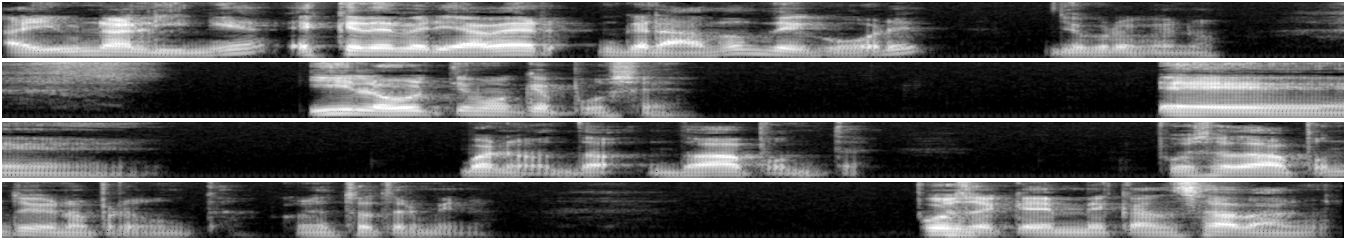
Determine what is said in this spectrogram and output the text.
¿Hay una línea? ¿Es que debería haber grados de gore? Yo creo que no. Y lo último que puse. eh, bueno, do- dos apuntes. Puse dos apuntes y una pregunta. Con esto termino. Puse que me cansaban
